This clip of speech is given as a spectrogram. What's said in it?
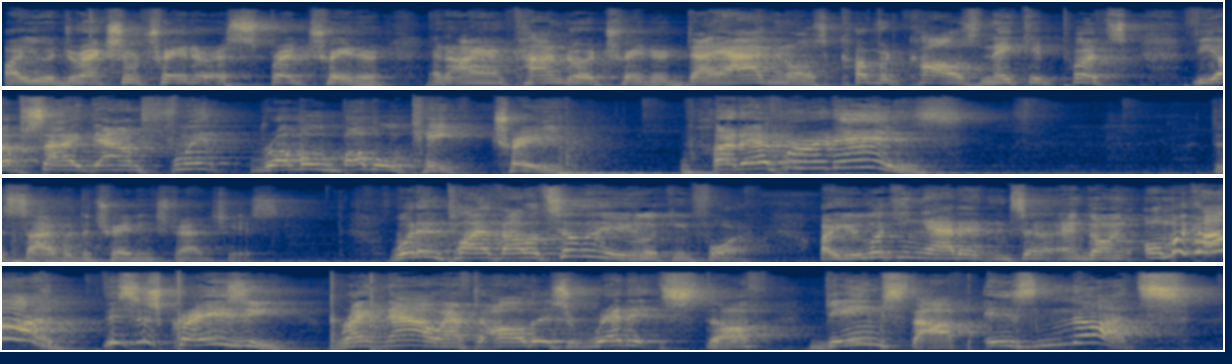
Are you a directional trader, a spread trader, an iron condor trader, diagonals, covered calls, naked puts, the upside down flint rubble bubble cake trade? Whatever it is decide what the trading strategy is. What implied volatility are you looking for? Are you looking at it and, going, oh my God, this is crazy? Right now, after all this Reddit stuff, GameStop is nuts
